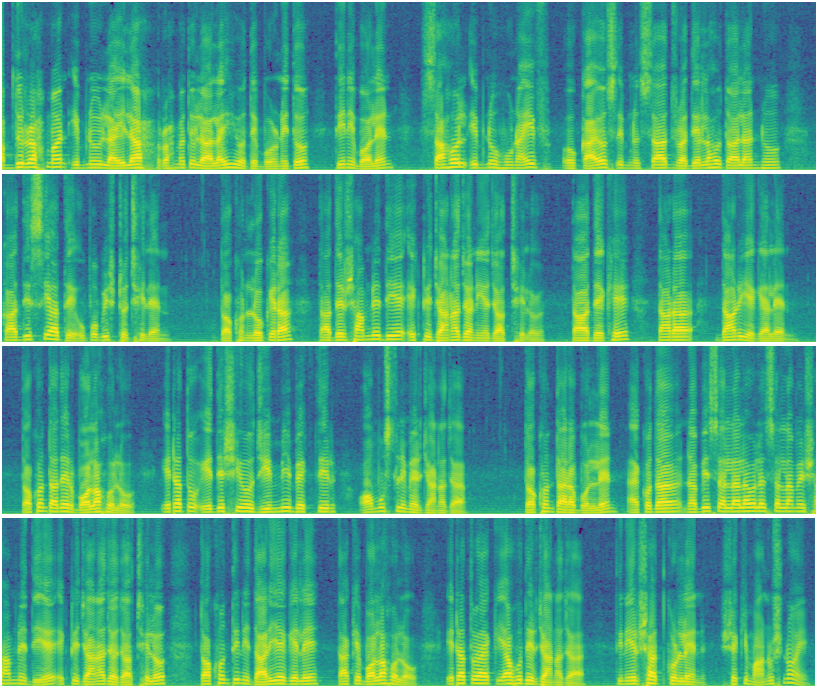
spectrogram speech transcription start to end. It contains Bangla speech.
আব্দুর রহমান ইবনু লাইলাহ রহমতুল্লা আলাহি হতে বর্ণিত। তিনি বলেন, সাহল ইবনু হুনাইফ ও কায়স ইবনু সাদ রদিয়াল্লাহ তাল্লাহ্ন কাদিসিয়াতে উপবিষ্ট ছিলেন। তখন লোকেরা তাদের সামনে দিয়ে একটি জানাজা নিয়ে যাচ্ছিল। তা দেখে তারা দাঁড়িয়ে গেলেন। তখন তাদের বলা হলো, এটা তো এদেশীয় জিম্মি ব্যক্তির অমুসলিমের জানাজা। তখন তারা বললেন, একদা নবী সাল্লাহ সাল্লামের সামনে দিয়ে একটি জানাজা যাচ্ছিল। তখন তিনি দাঁড়িয়ে গেলে তাকে বলা হলো, এটা তো এক ইয়াহুদির জানাজা। তিনি এরশাদ করলেন, সে কি মানুষ নয়?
